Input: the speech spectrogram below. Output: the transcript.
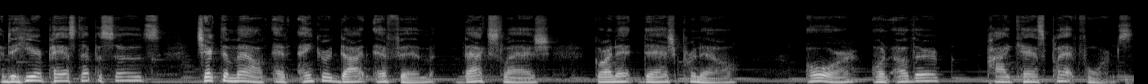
And to hear past episodes, Check them out at anchor.fm backslash Garnett dash Purnell or on other podcast platforms.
